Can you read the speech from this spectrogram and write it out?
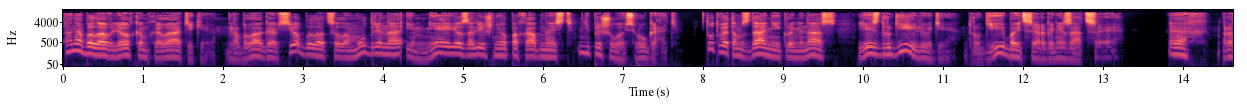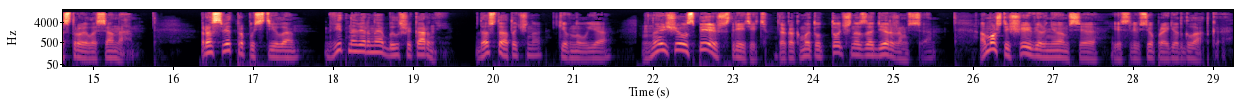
Она была в легком халатике, но благо все было целомудренно, и мне ее за лишнюю похабность не пришлось ругать. Тут в этом здании, кроме нас, есть другие люди, другие бойцы организации. Эх, расстроилась она. Рассвет пропустила. Вид, наверное, был шикарный. «Достаточно», — кивнул я. Но еще успеешь встретить, так как мы тут точно задержимся. А может, еще и вернемся, если все пройдет гладко.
